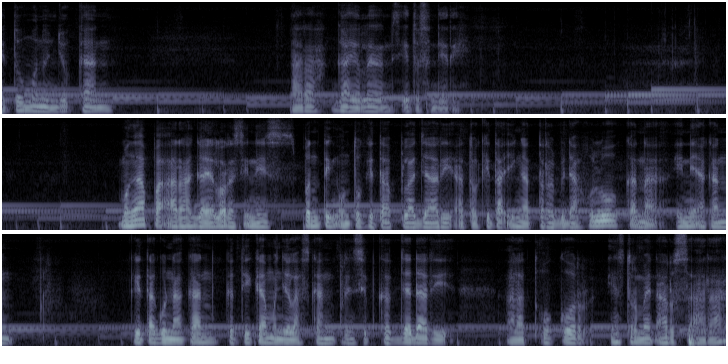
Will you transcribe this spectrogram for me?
itu menunjukkan arah Lorentz itu sendiri. Mengapa arah gaya Lorentz ini penting untuk kita pelajari atau kita ingat terlebih dahulu karena ini akan kita gunakan ketika menjelaskan prinsip kerja dari alat ukur instrumen arus searah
